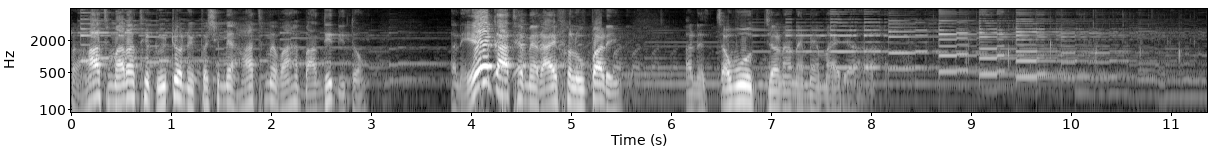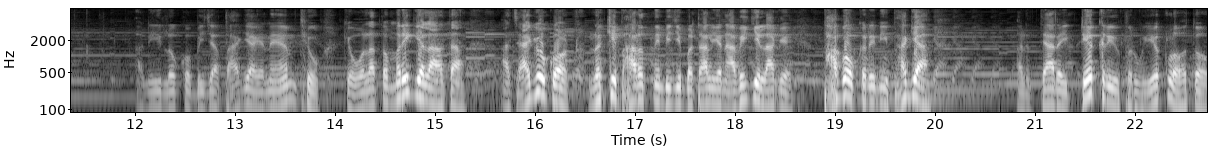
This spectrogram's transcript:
પણ હાથ મારાથી તૂટ્યો નહીં. પછી મેં હાથ મેં વાહ બાંધી દીધો. અને એક હાથે મેં રાઇફલ ઉપાડી અને ચૌદ જણાને મેં માર્યા. અને એ લોકો બીજા ભાગ્યા. એને એમ થયું કે ઓલા તો મરી ગયેલા હતા. આ જાગ્યું કોણ? નક્કી ભારતની બીજી બટાલિયન આવી ગઈ લાગે. ભાગો કરીને ભાગ્યા. અને ત્યારે ટેકરી ઉપર હું એકલો હતો.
